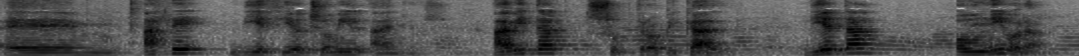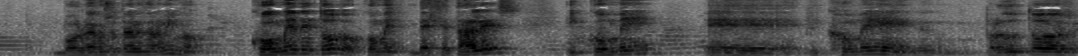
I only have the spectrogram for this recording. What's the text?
Em, hace 18.000 años. Hábitat subtropical. Dieta omnívora. Volvemos otra vez a lo mismo. Come de todo. Come vegetales y come, eh, y come productos,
